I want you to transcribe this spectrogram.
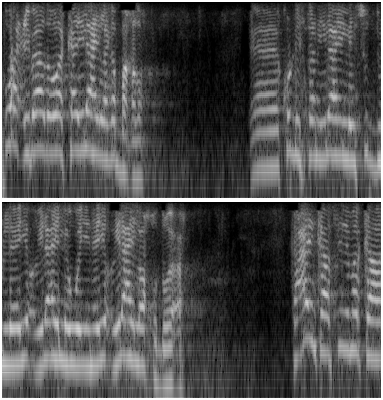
kuwa cibaada waa ka ilaahay laga baqdo. Ku dhisan ilahay in laysu duleeyo oo ilaahay la weyneeyo oo ilaahay loo khuduuco. Kacaynkaasi markaa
